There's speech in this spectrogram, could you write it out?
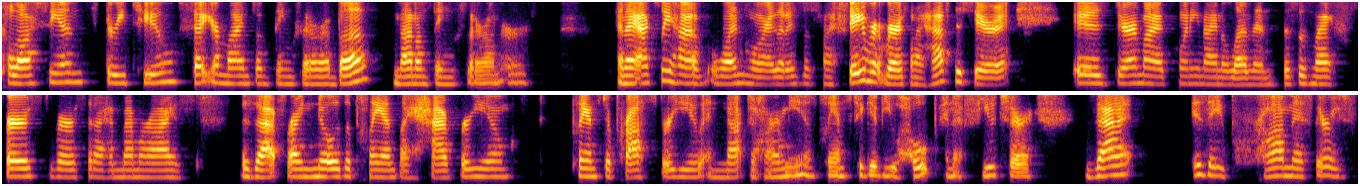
Colossians 3 2. Set your minds on things that are above, not on things that are on earth. And I actually have one more that is just my favorite verse, and I have to share it. Is Jeremiah 29 11. This was my first verse that I had memorized. Is that for I know the plans I have for you, plans to prosper you and not to harm you, plans to give you hope and a future. That is a promise. There is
